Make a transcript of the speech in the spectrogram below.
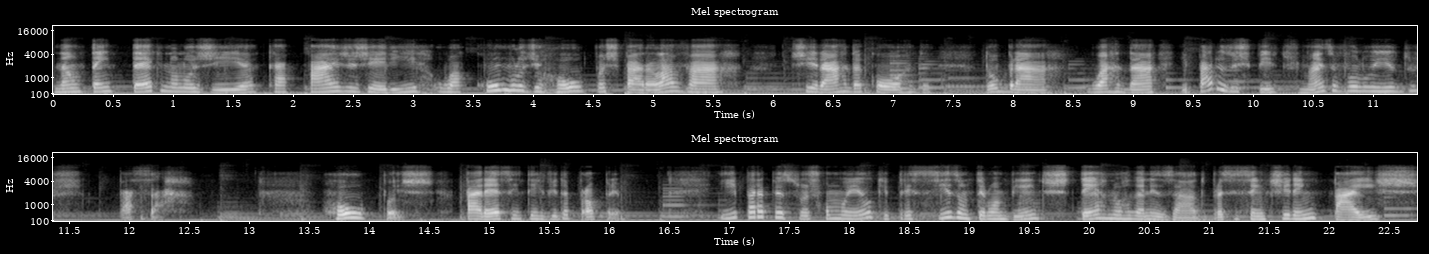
Não tem tecnologia capaz de gerir o acúmulo de roupas para lavar, tirar da corda, dobrar, guardar e, para os espíritos mais evoluídos, passar. Roupas parecem ter vida própria e para pessoas como eu, que precisam ter um ambiente externo organizado para se sentirem em paz,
